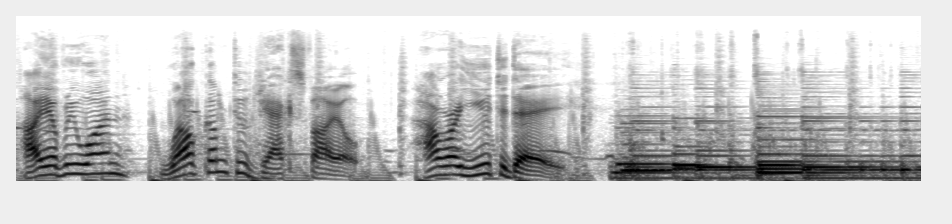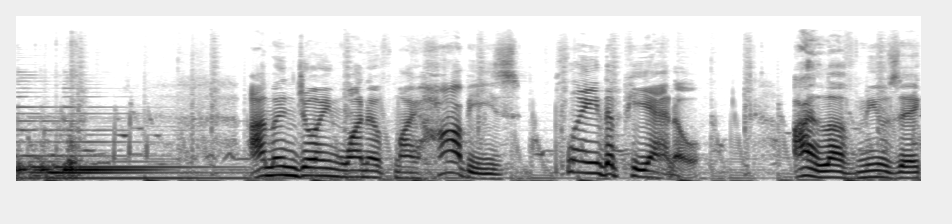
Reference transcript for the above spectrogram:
Hi everyone, welcome to Jack's File. How are you today? I'm enjoying one of my hobbies, playing the piano. I love music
